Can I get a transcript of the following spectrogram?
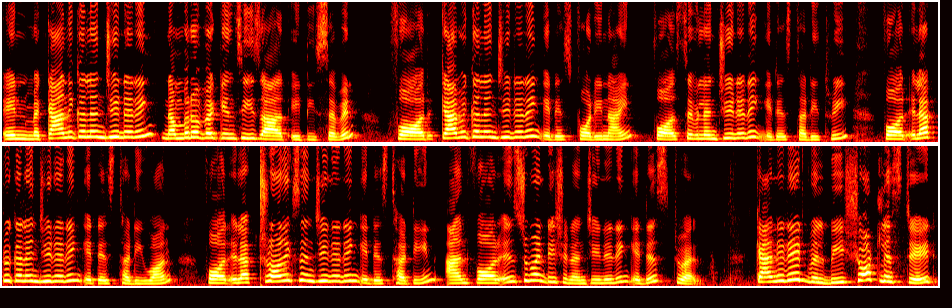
In Mechanical Engineering, number of vacancies are 87. For Chemical Engineering, it is 49. For Civil Engineering, it is 33. For Electrical Engineering, it is 31. For Electronics Engineering, it is 13 and for Instrumentation Engineering, it is 12. Candidate will be shortlisted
